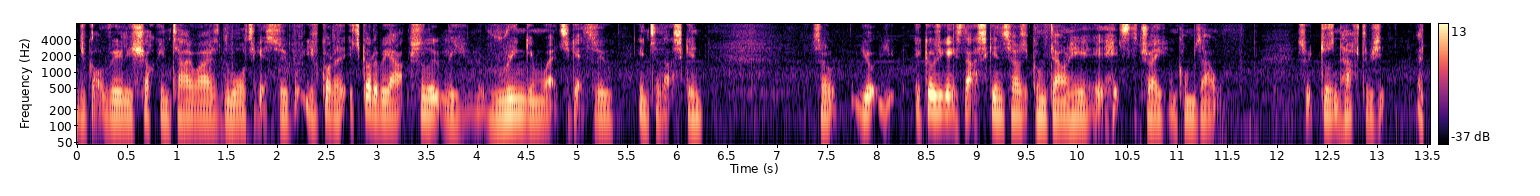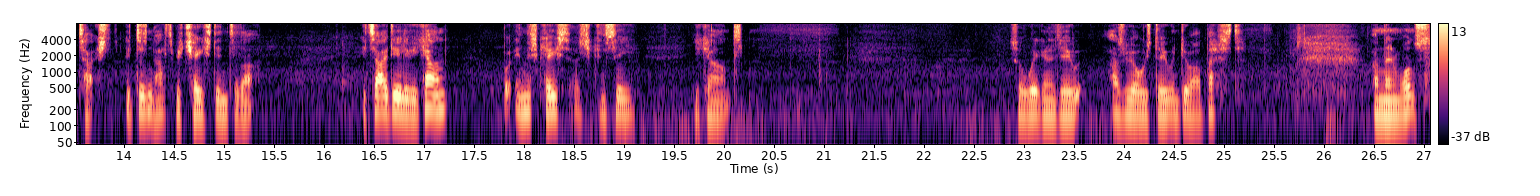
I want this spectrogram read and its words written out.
you've got really shocking tie wires and the water gets through. But you've got to, it's got to be absolutely wringing wet to get through into that skin. So you you, it goes against that skin, so as it comes down here, it hits the tray and comes out. So it doesn't have to be attached. It doesn't have to be chased into that. It's ideal if you can, but in this case, as you can see, you can't. So we're going to do as we always do and do our best. And then once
